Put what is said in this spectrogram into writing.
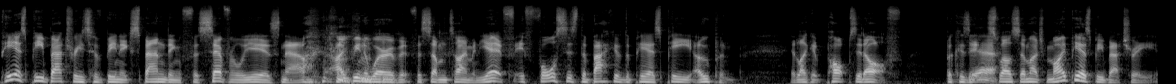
PSP batteries have been expanding for several years now. I've been aware of it for some time, and yeah, it, it forces the back of the PSP open. It like it pops it off because it Yeah. swells so much. My PSP battery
